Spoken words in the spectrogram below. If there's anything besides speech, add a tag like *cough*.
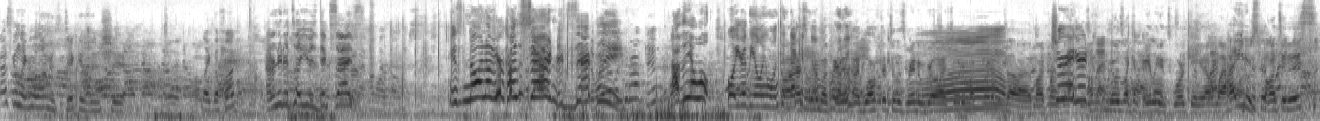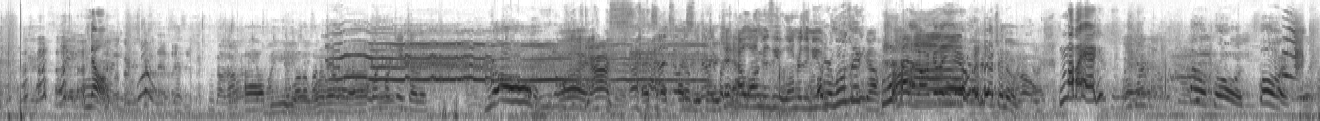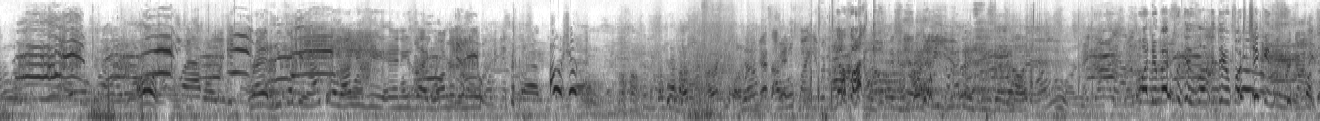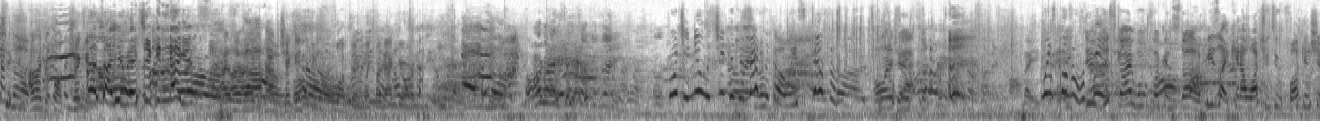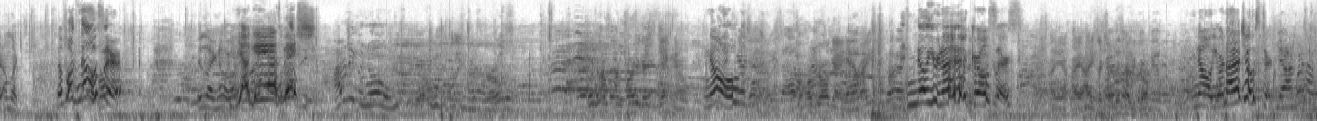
asking like how long his dick is and shit. Like the fuck? I don't need to tell you his dick size. It's none of your concern. Exactly. Not the you will. Well, you're the only one So I that can one of my know. Really. friends. I walked up to this random girl. I showed her my friend's. Uh, my friend's. Triggered. And it was like an alien twerking, and I'm like, how do you respond to this? No. I'll be a one. One more game, Jarvis. No! What? Yes! Hit, vacation. how long is he? Longer than you? Oh, you're losing? Yeah. *laughs* Longer than you. Let me catch on him. My bag. Falcon! Boy! Oh! Red, he fucking asked how long is he, and he's like longer than you. Oh, sure. *laughs* Yes, I will fight you with Go *laughs* fuck. What do Mexicans love to oh do? Fuck chickens. I like to fuck chickens. That's how you make chicken nuggets. I, I, I like to have chickens and fuck them like my backyard. All right, say something. What you do with chickens in Mexico? We stuff them. I want to say *laughs* We stuff them with Dude, this guy won't fucking stop. He's like, can I watch you two fucking shit? I'm like, The fuck no, sir. he's like, no. You gay ass bitch. Look, I'm, I'm part of your guys' gang now. No. Or girl gang, right? No, you're not a girl, sir. I, I, I sex out this as a girl. No, you're not a toaster. Yeah, I'm gonna have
